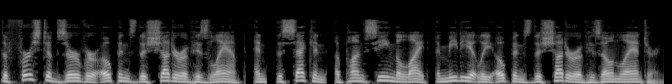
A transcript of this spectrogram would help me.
The first observer opens the shutter of his lamp, and, the second, upon seeing the light, immediately opens the shutter of his own lantern.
